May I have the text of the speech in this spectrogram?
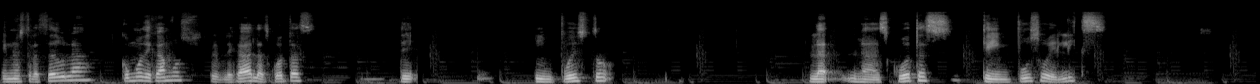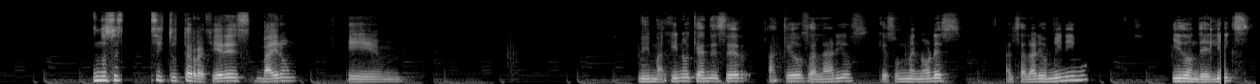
en nuestra cédula, ¿cómo dejamos reflejadas las cuotas de impuesto? Las cuotas que impuso el IX. No sé si tú te refieres, Byron, em, me imagino que han de ser aquellos salarios que son menores al salario mínimo y donde el IX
